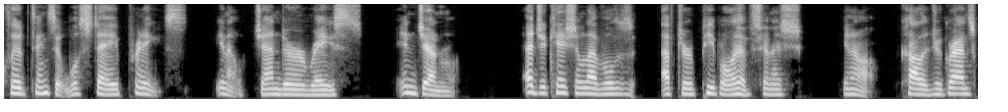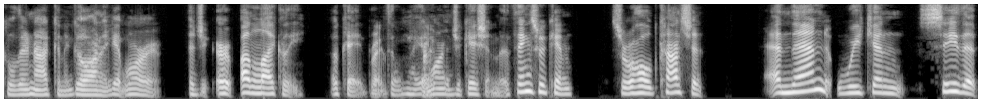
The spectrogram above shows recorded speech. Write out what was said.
include things that will stay pretty, you know, gender, race in general, education levels after people have finished, you know, college or grad school, they're not going to go on and get more edu- or unlikely. Okay. Right. They'll get right. more education. The things we can sort of hold constant. And then we can see that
